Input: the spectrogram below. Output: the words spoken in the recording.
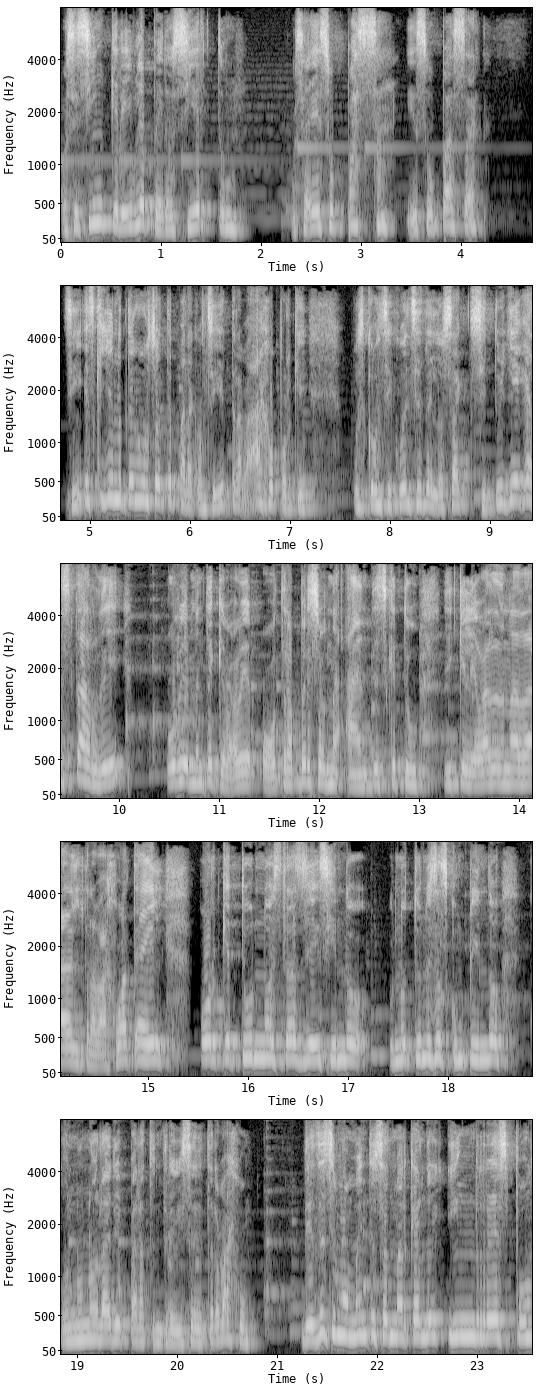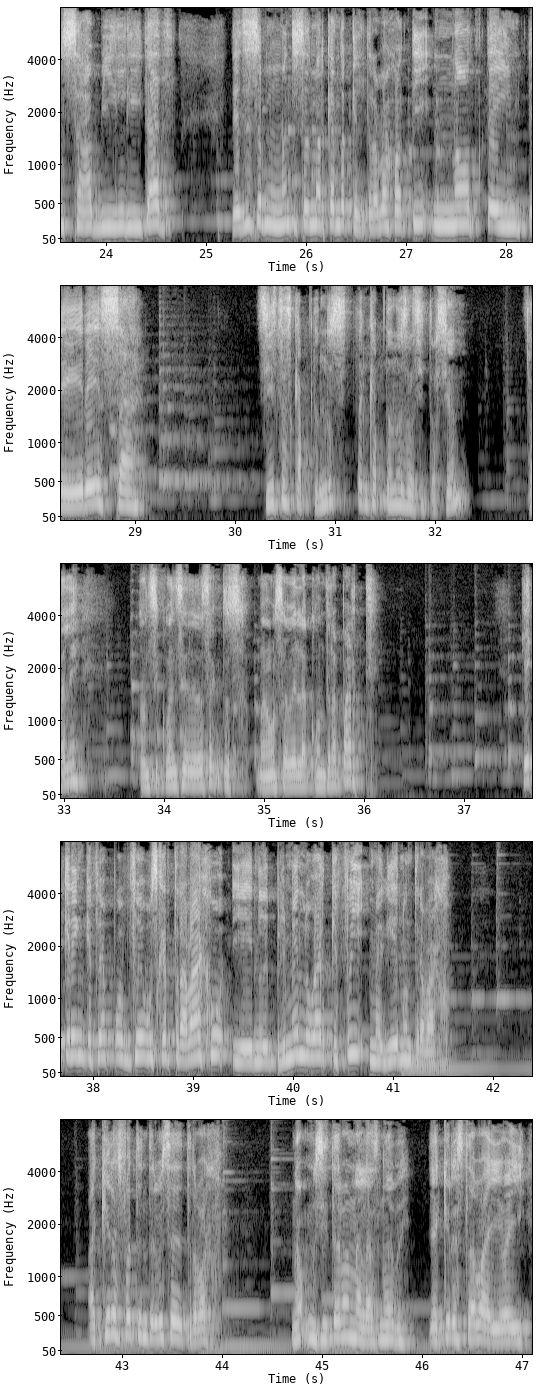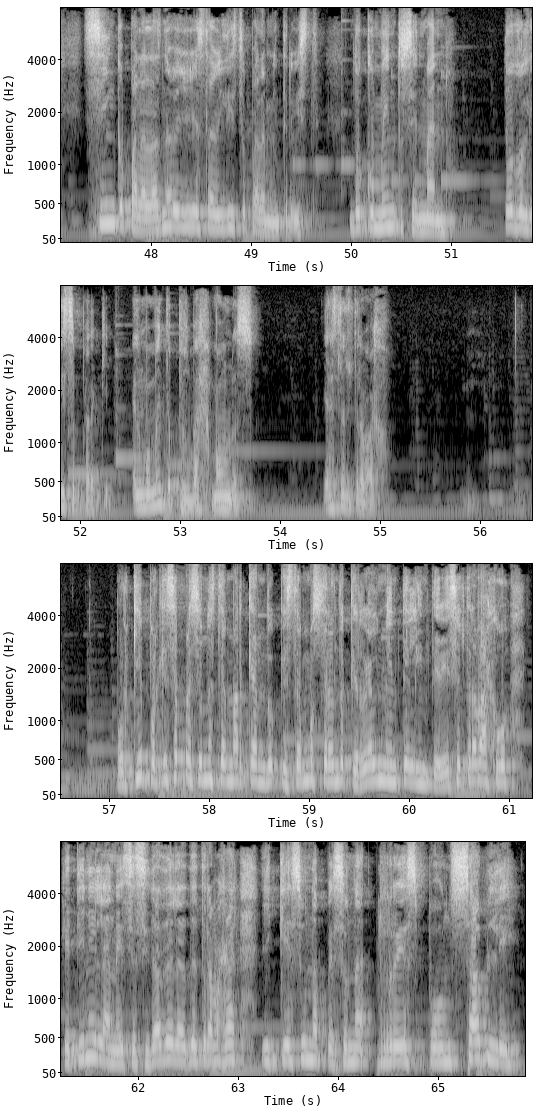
O sea, es increíble, pero cierto. O sea, eso pasa, eso pasa. Sí, es que yo no tengo suerte para conseguir trabajo porque, pues, consecuencias de los actos. Si tú llegas tarde, obviamente que va a haber otra persona antes que tú y que le van a dar el trabajo a él porque tú no estás siendo, no, tú no estás cumpliendo con un horario para tu entrevista de trabajo. Desde ese momento estás marcando irresponsabilidad. Desde ese momento estás marcando que el trabajo a ti no te interesa. Si estás captando, si están captando esa situación, ¿sale? Consecuencia de los actos. Vamos a ver la contraparte. ¿Qué creen que fui a, fui a buscar trabajo y en el primer lugar que fui me dieron trabajo? ¿A qué horas fue tu entrevista de trabajo? No, me citaron a las 9. ¿Y a qué hora estaba yo ahí? 5 para las 9 yo ya estaba listo para mi entrevista. Documentos en mano. Todo listo para que. El momento, pues va, vámonos ya está el trabajo. ¿Por qué? Porque esa persona está marcando que está mostrando que realmente le interesa el trabajo, que tiene la necesidad de, de trabajar y que es una persona responsable.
